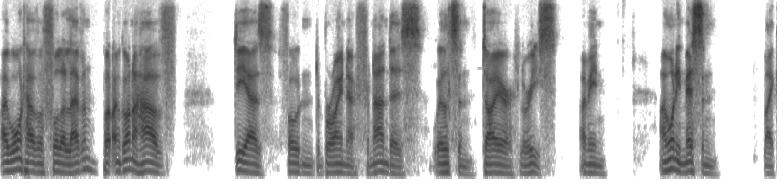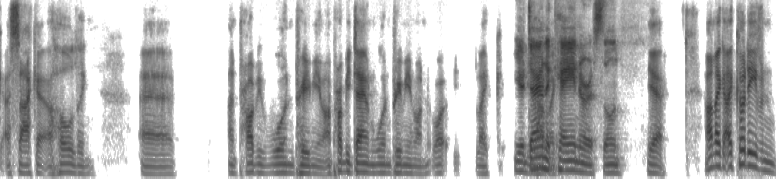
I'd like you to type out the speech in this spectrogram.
I won't have a full 11, but I'm going to have Dias, Foden, De Bruyne, Fernandes, Wilson, Dier, Lloris. I mean, I'm only missing like a Saka, a Holding, uh, and probably one premium. I'm probably down one premium on what like You're you down have, a like- Kane or a Son. yeah. And like I could even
